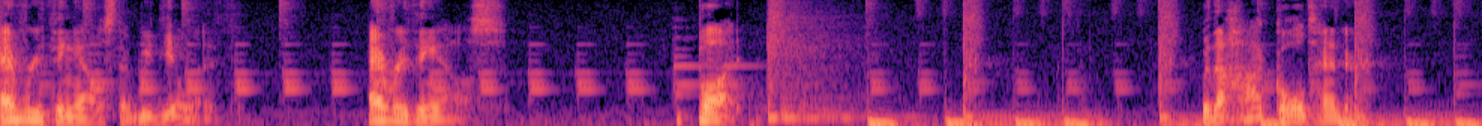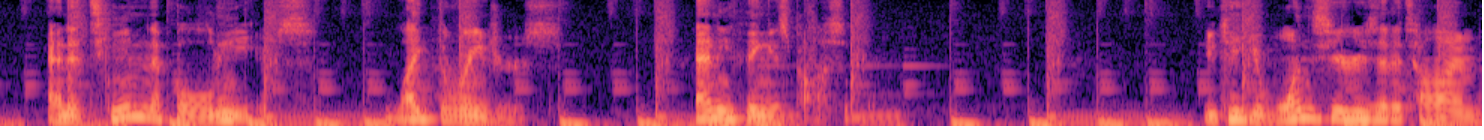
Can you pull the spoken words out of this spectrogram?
everything else that we deal with. Everything else, but with a hot goaltender and a team that believes, like the Rangers, anything is possible. You take it one series at a time,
